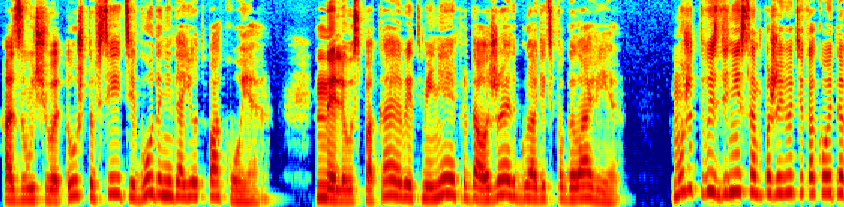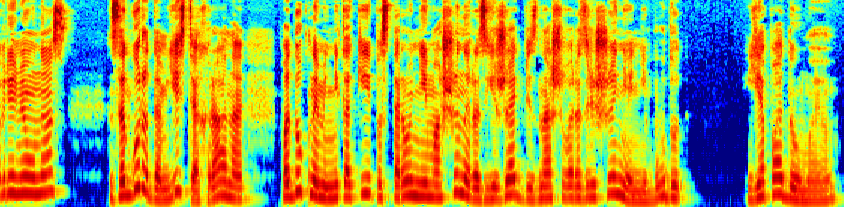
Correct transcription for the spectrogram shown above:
Озвучивая то, что все эти годы не дает покоя. Нелли успокаивает меня и продолжает гладить по голове. «Может, вы с Денисом поживете какое-то время у нас? За городом есть охрана, под окнами никакие посторонние машины разъезжать без нашего разрешения не будут». «Я подумаю».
